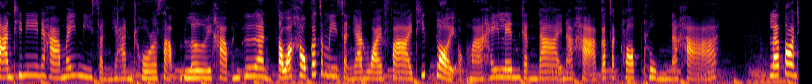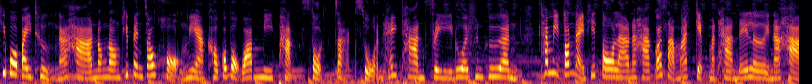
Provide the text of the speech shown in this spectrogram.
ลานที่นี่นะคะไม่มีสัญญาณโทรศัพท์เลยค่ะเพื่อนๆ แต่ว่าเขาก็จะมีสัญญาณ Wi-Fi ที่ปล่อยออกมาให้เล่นกันได้นะคะ ก็จะครอบคลุมนะคะ และตอนที่โบไปถึงนะคะ น้องๆที่เป็นเจ้าของเนี่ยเขาก็บอกว่ามีผักสดจากสวนให้ทานฟรีด้วยเพื่อนๆ ถ้ามีต้นไหนที่โตแล้วนะคะ ก็สามารถเก็บมาทานได้เลยนะคะ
